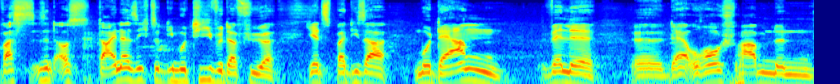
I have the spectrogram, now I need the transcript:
Was sind aus deiner Sicht so die Motive dafür, jetzt bei dieser modernen Welle äh, der orangefarbenen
